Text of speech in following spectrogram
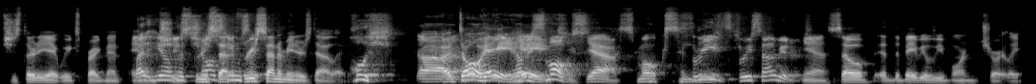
She's 38 weeks pregnant, But, and you know, she's three, cent- three like- centimeters dilated. Holy, uh, Uh, oh, holy- hey, holy hey, smokes! yeah, smokes. three indeed. three centimeters. Yeah, so uh, the baby will be born shortly.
